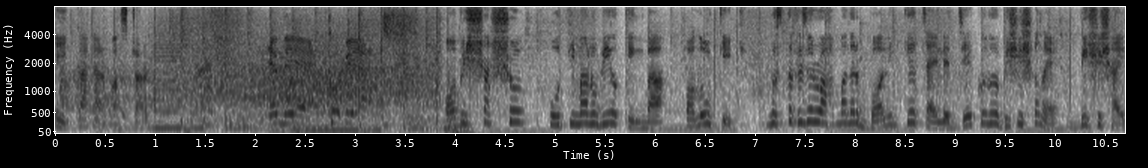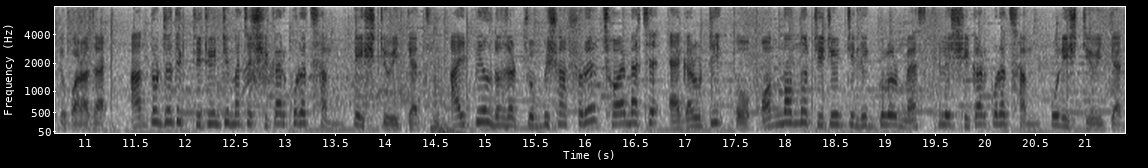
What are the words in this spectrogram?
এই কাটার মাস্টার. অবিশ্বাস্য অতিমানবীয় কিংবা অলৌকিক। মুস্তাফিজুর রহমানের বোলিংকে চাইলে যে কোনো বিশেষণে বিশেষায়িত করা যায়। আন্তর্জাতিক টি টোয়েন্টি ম্যাচে শিকার করেছেন তেইশটি উইকেট। আইপিএল দু হাজার চব্বিশ আসরে ছয় ম্যাচে এগারোটি ও অন্যান্য টি টোয়েন্টি লিগগুলোর ম্যাচ খেলে শিকার করেছেন উনিশটি উইকেট।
